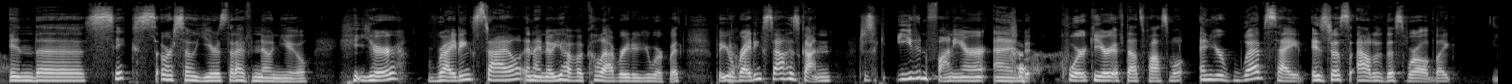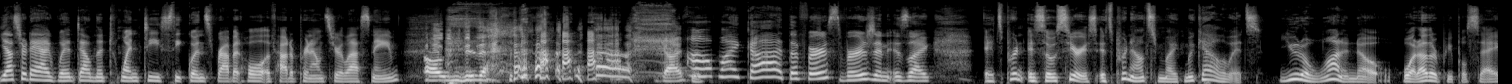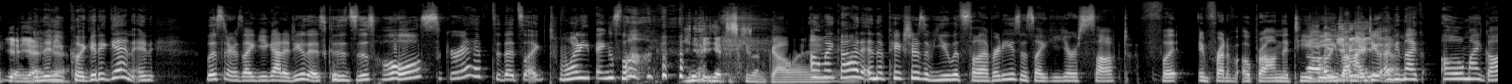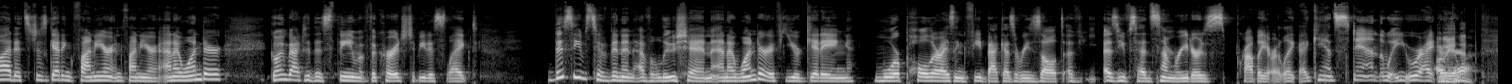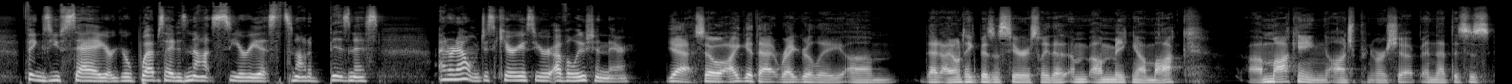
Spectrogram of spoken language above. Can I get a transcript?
In the six or so years that I've known you, your writing style, and I know you have a collaborator you work with, but your writing style has gotten just like even funnier and quirkier, if that's possible. And your website is just out of this world. Like yesterday, I went down the 20 sequence rabbit hole of how to pronounce your last name. Oh, you did that, gotcha. Oh my god! The first version is like, it's pron- it's so serious. It's pronounced Mike Michalowicz. You don't want to know what other people say. Yeah, yeah, And then yeah. you click it again, and listeners like, you got to do this because it's this whole script that's like twenty things long. yeah, yeah, just keep on going. oh my god! And the pictures of you with celebrities is like your socked foot in front of Oprah on the TV Oh, yeah, behind yeah, you. I mean, like, oh my god! It's just getting funnier and funnier. And I wonder, going back to this theme of the courage to be disliked this seems to have been an evolution and i wonder if you're getting more polarizing feedback as a result of as you've said some readers probably are like i can't stand the way you write or Oh, yeah. things you say or your website is not serious it's not a business i don't know i'm just curious your evolution there Yeah, so I get that regularly. Um, that I don't take business seriously. That I'm, I'm making a mock, uh, mocking entrepreneurship, and that this is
